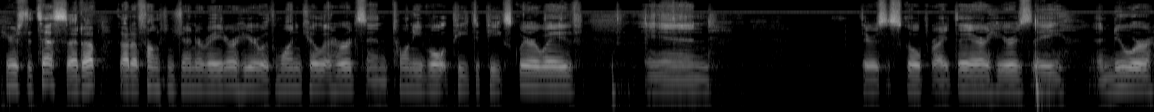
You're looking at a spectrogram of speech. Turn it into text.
Here's the test setup. Got a function generator here with 1 kilohertz and 20 volt peak to peak square wave. And there's a scope right there. Here's a, a newer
